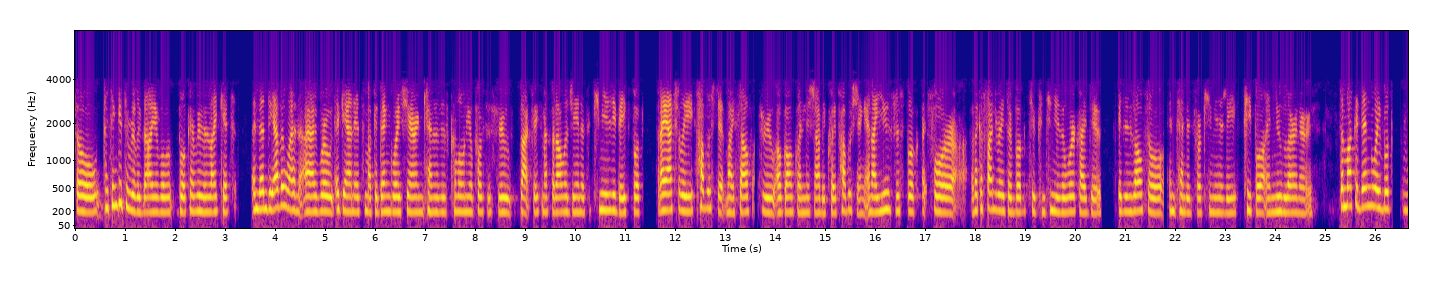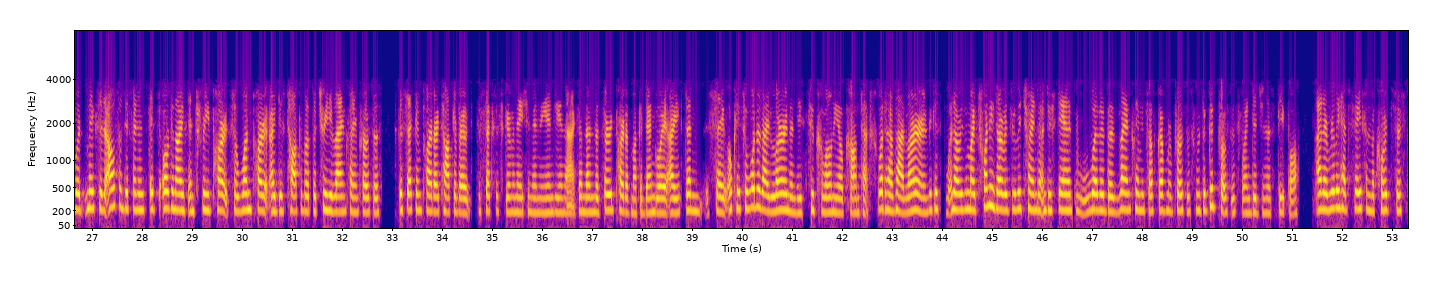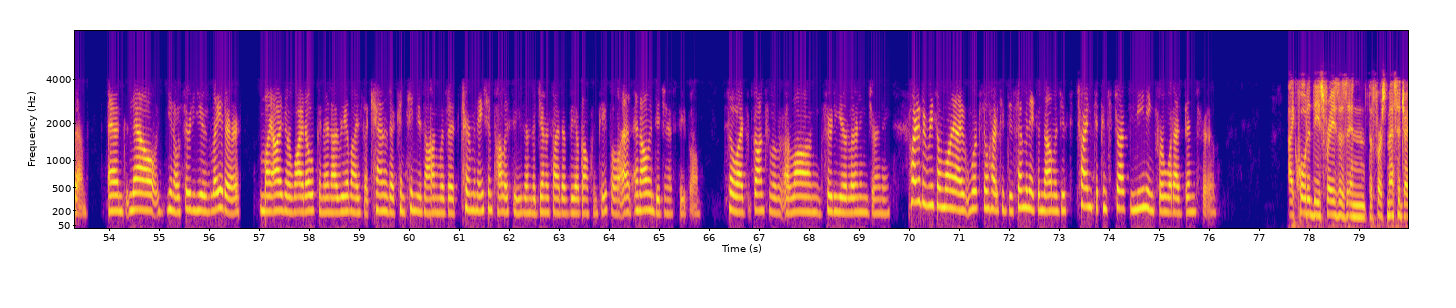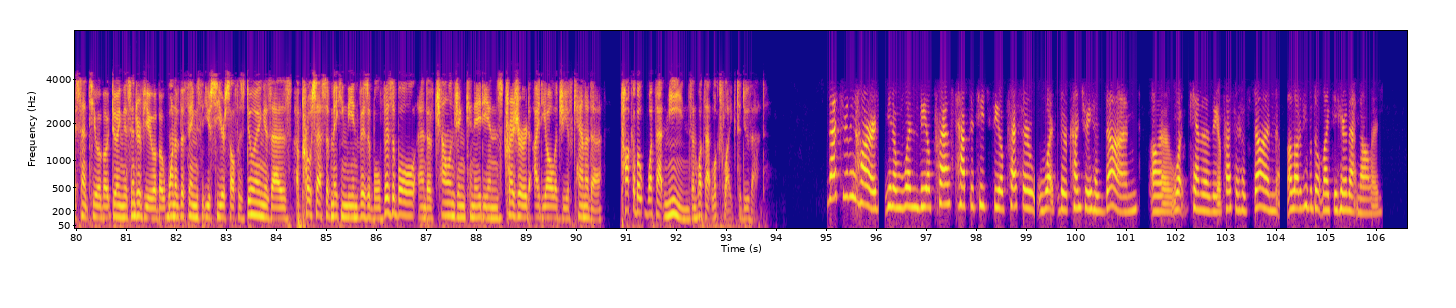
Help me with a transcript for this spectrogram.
So I think it's a really valuable book. I really like it. And then the other one I wrote, again, it's Makadengwe Sharing Canada's Colonial Process Through Blackface Methodology, and it's a community-based book. And I actually published it myself through Algonquin Anishinaabe Publishing, and I use this book for like a fundraiser book to continue the work I do. It is also intended for community people and new learners. The Makadengwe book, what makes it also different is it's organized in three parts. So one part I just talk about the treaty land claim process. The second part I talk about the sex discrimination in the Indian Act. And then the third part of Makadengwe, I then say, okay, so what did I learn in these two colonial contexts? What have I learned? Because when I was in my 20s, I was really trying to understand whether the land claim and self-government process was a good process for Indigenous people. And I really had faith in the court system. And now, you know, 30 years later, my eyes are wide open and I realize that Canada continues on with its termination policies and the genocide of the Algonquin people and, and all Indigenous people. So I've gone through a, a long 30 year learning journey. Part of the reason why I work so hard to disseminate the knowledge is trying to construct meaning for what I've been through. I quoted these phrases in the first message I sent to you about doing this interview about one of the things that you see yourself as doing is as a process of making the invisible visible and of challenging Canadians' treasured ideology of Canada. Talk about what that means and what that looks like to do that. That's really hard. You know, when the oppressed have to teach the oppressor what their country has done or what Canada the oppressor has done, a lot of people don't like to hear that knowledge.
